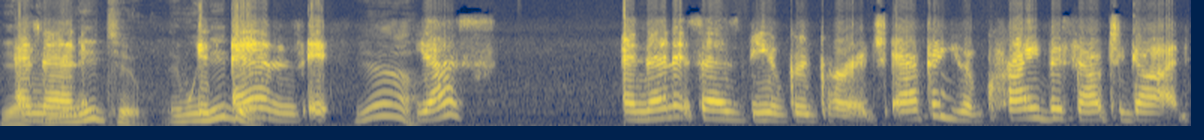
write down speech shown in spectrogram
Yeah. And then we need to. And we it need to. ends it Yeah. Yes. And then it says, be of good courage. After you have cried this out to God,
